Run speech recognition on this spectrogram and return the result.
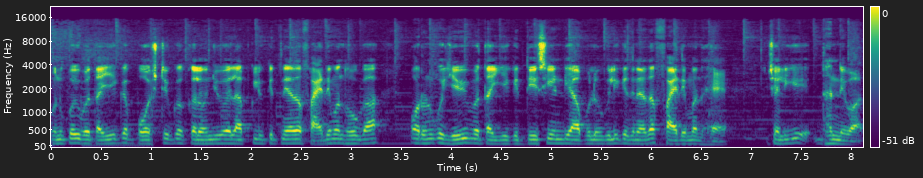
उनको भी बताइए कि पॉजिटिव का कलौजी ऑयल आपके लिए कितने ज़्यादा फ़ायदेमंद होगा। और उनको ये भी बताइए कि देसी इंडिया आप लोगों के लिए कितना ज़्यादा फ़ायदेमंद है। चलिए धन्यवाद।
